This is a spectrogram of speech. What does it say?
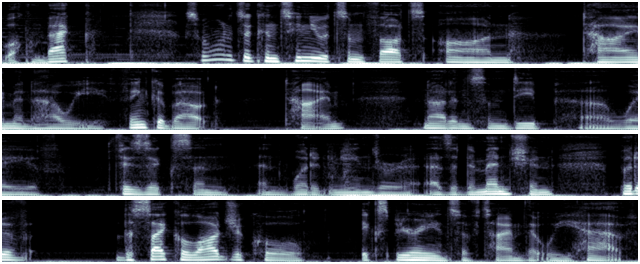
Welcome back. So, I wanted to continue with some thoughts on time and how we think about time, not in some deep uh, way of physics and, and what it means or as a dimension, but of the psychological experience of time that we have.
